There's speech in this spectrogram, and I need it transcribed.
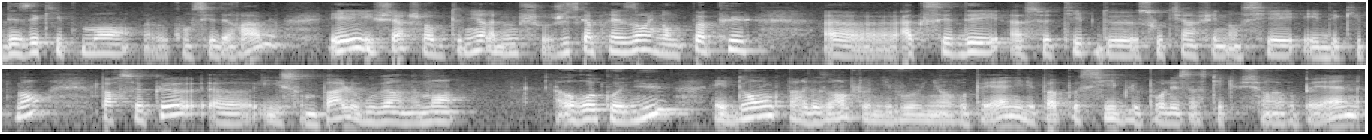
des équipements considérables et ils cherchent à obtenir la même chose. Jusqu'à présent, ils n'ont pas pu accéder à ce type de soutien financier et d'équipement parce qu'ils ne sont pas le gouvernement reconnu et donc par exemple au niveau Union européenne il n'est pas possible pour les institutions européennes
